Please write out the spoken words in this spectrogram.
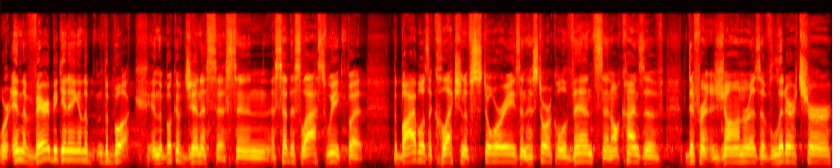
we're in the very beginning of the, the book, in the book of Genesis. And I said this last week, but the Bible is a collection of stories and historical events and all kinds of different genres of literature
